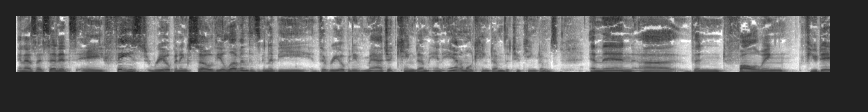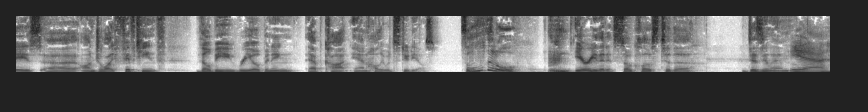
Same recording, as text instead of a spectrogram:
And as I said, it's a phased reopening. So the 11th is going to be the reopening of Magic Kingdom and Animal Kingdom, the two kingdoms. And then uh, the following few days uh, on July 15th, they'll be reopening Epcot and Hollywood Studios. It's a little eerie that it's so close to the Disneyland Yeah.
